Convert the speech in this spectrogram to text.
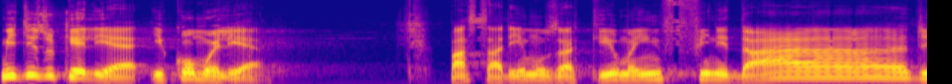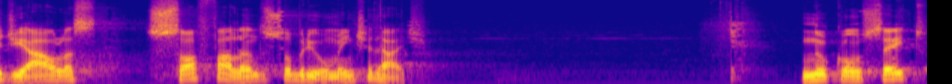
me diz o que ele é e como ele é. Passaríamos aqui uma infinidade de aulas só falando sobre uma entidade. No conceito,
